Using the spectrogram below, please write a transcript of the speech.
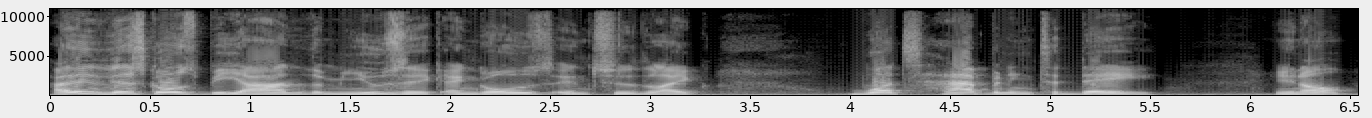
I think this goes beyond the music and goes into like what's happening today. You know?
